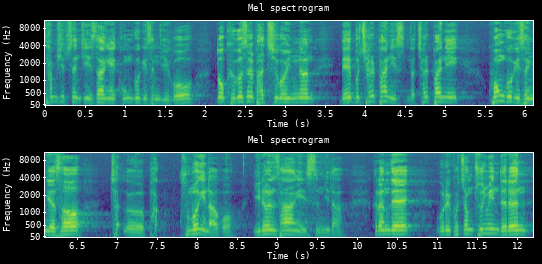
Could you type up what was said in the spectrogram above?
30cm 이상의 공극이 생기고 또 그것을 받치고 있는 내부 철판이 있습니다. 철판이 공극이 생겨서 차- 어, 바- 구멍이 나고 이런 상황이 있습니다. 그런데 우리 고창 주민들은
